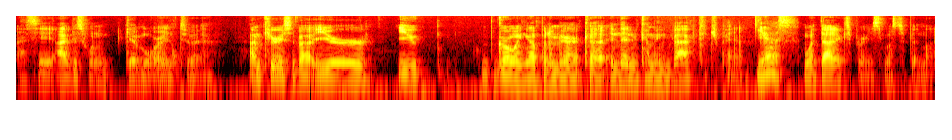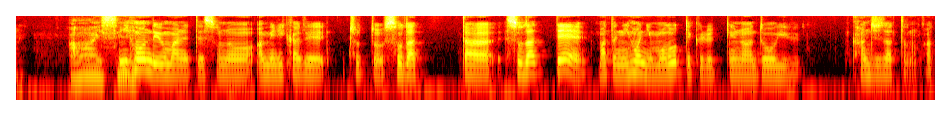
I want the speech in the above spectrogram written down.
I see. I just want to get more into it. I'm curious about your you growing up in America and then coming back to Japan. Yes, What that experience must have been like. I see. 日本で生まれてそのアメリカでちょっと育った育ってまた日本に戻ってくるっていうのはどういう感じだったのか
